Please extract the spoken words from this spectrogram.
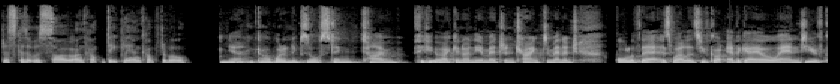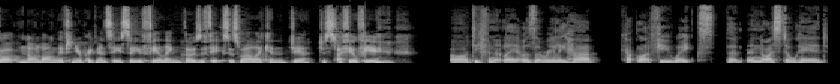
just because it was so uncom- deeply uncomfortable. Yeah, God, what an exhausting time for you. I can only imagine trying to manage all of that as well as you've got Abigail and you've got not long left in your pregnancy. So you're feeling those effects as well. I can, yeah, just, I feel for you. Oh, definitely. It was a really hard, like few weeks that, and I still had,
